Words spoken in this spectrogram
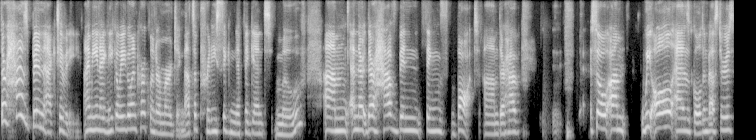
There has been activity. I mean, Agnico Eagle and Kirkland are merging. That's a pretty significant move. Um, and there, there have been things bought. Um, there have so um, we all as gold investors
